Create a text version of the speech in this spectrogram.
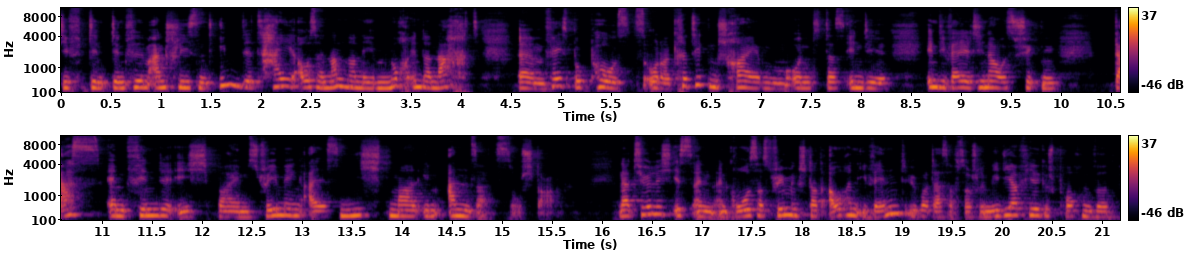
die, den, den Film anschließend im Detail auseinandernehmen, noch in der Nacht ähm, Facebook-Posts oder Kritiken schreiben und das in die, in die Welt hinausschicken. Das empfinde ich beim Streaming als nicht mal im Ansatz so stark. Natürlich ist ein, ein großer Streaming-Start auch ein Event, über das auf Social Media viel gesprochen wird.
